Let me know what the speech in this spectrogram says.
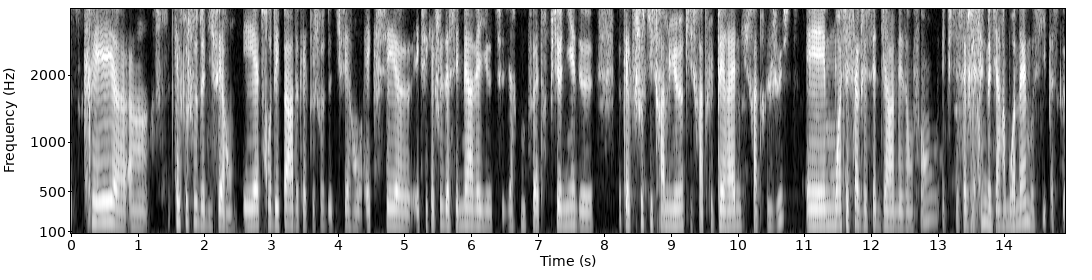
se créer euh, un, quelque chose de différent et être au départ de quelque chose de différent et que c'est euh, et que c'est quelque chose d'assez merveilleux de se dire qu'on peut être pionnier de, de quelque chose qui sera mieux, qui sera plus pérenne, qui sera plus juste. Et moi c'est ça que j'essaie de dire à mes enfants et puis c'est ça que j'essaie de me dire à moi-même aussi parce que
